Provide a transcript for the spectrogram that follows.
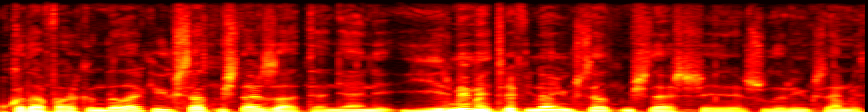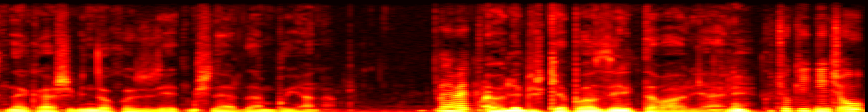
o kadar farkındalar ki yükseltmişler zaten. Yani 20 metre falan yükseltmişler şey, suların yükselmesine karşı 1970'lerden bu yana. Evet. Öyle bir kepazelik de var yani. Çok ilginç. O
